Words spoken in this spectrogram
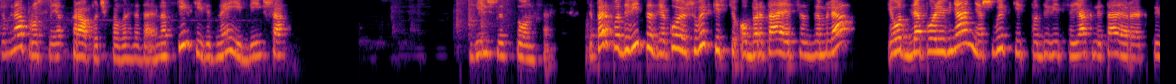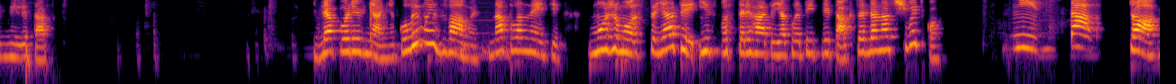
земля просто як крапочка виглядає, наскільки від неї більша, більше сонце. Тепер подивіться, з якою швидкістю обертається земля. І от для порівняння швидкість, подивіться, як літає реактивний літак. Для порівняння, коли ми з вами на планеті можемо стояти і спостерігати, як летить літак, це для нас швидко? Ні, так. Так.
